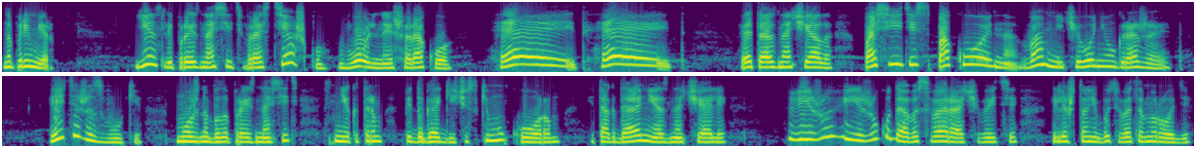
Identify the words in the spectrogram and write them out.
Например, если произносить в растяжку, вольно и широко, «Хейт! Хейт!», это означало «паситесь спокойно, вам ничего не угрожает». Эти же звуки можно было произносить с некоторым педагогическим укором, и тогда они означали «вижу, вижу, куда вы сворачиваете» или что-нибудь в этом роде.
